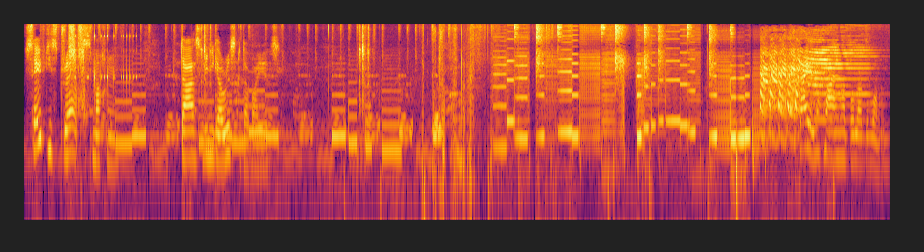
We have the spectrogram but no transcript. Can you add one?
Safety Straps machen. Da ist weniger Risk dabei jetzt. Geil, nochmal 100 Dollar gewonnen.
